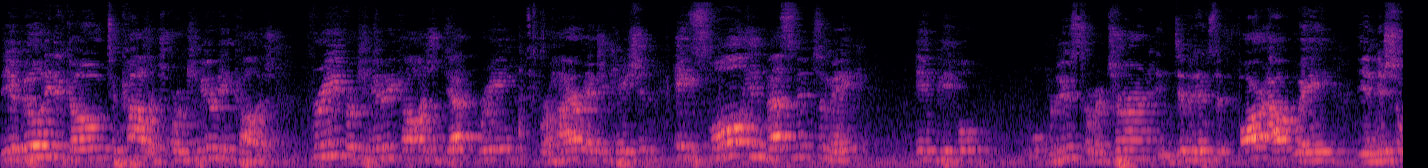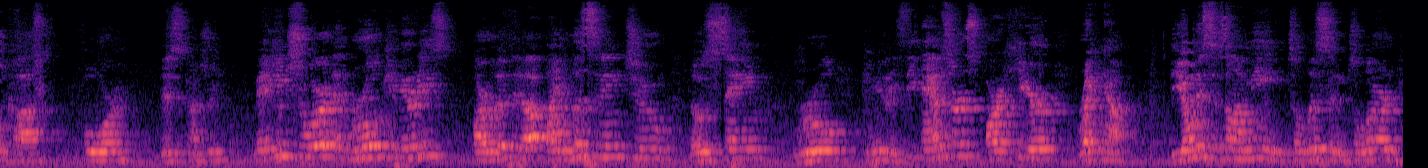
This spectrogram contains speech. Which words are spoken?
the ability to go to college or community college, free for community college, debt free for higher education, a small investment to make in people will produce a return in dividends that far outweigh the initial cost for this country. making sure that rural communities are lifted up by listening to those same rural communities. The answers are here right now. The onus is on me to listen, to learn,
